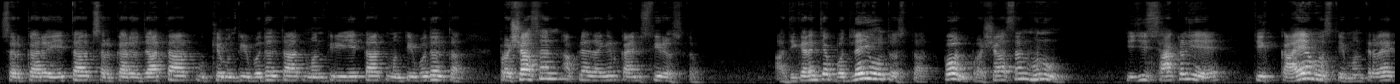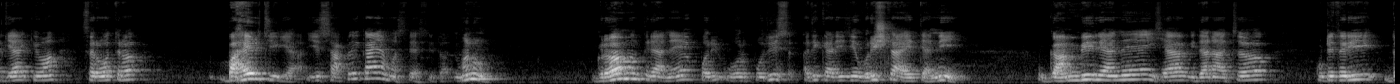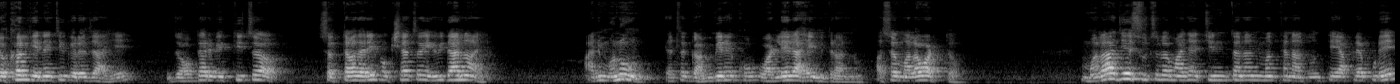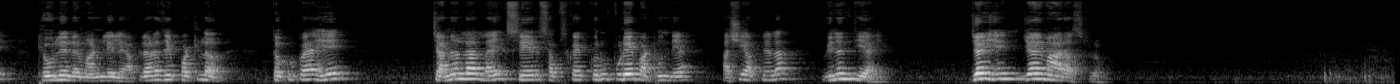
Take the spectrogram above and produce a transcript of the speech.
सरकारं येतात सरकारं जातात मुख्यमंत्री बदलतात मंत्री येतात मंत्री बदलतात. प्रशासन आपल्या जागेवर कायम स्थिर असतं. अधिकाऱ्यांच्या बदल्याही होत असतात. पण प्रशासन म्हणून ती जी साखळी आहे ती कायम असते. मंत्रालयात घ्या किंवा सर्वत्र बाहेरची घ्या. ही साखळी कायम असते अस्तित्वात. म्हणून गृहमंत्र्याने परि पोलीस अधिकारी जे वरिष्ठ आहेत त्यांनी गांभीर्याने ह्या विधानाचं कुठेतरी दखल घेण्याची गरज आहे. जबाबदार व्यक्तीचं सत्ताधारी पक्षाचं हे विधान आहे. आणि म्हणून याचं गांभीर्य खूप वाढलेलं आहे मित्रांनो असं मला वाटतं. मला जे सुचलं माझ्या चिंतन मंथनातून ते आपल्या पुढे ठेवलेलं आहे मांडलेलं आहे. आपल्याला जे पटलं तर कृपया हे चॅनलला लाईक शेअर सबस्क्राईब करून पुढे पाठवून द्या अशी आपल्याला विनंती आहे. जय हिंद जय महाराष्ट्र.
